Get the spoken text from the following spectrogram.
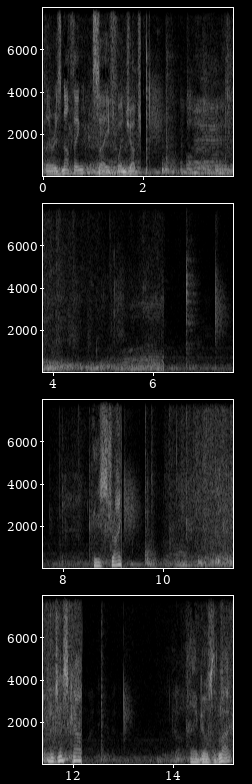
There is nothing safe when Judge. He's striking we just can't. There goes the black.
